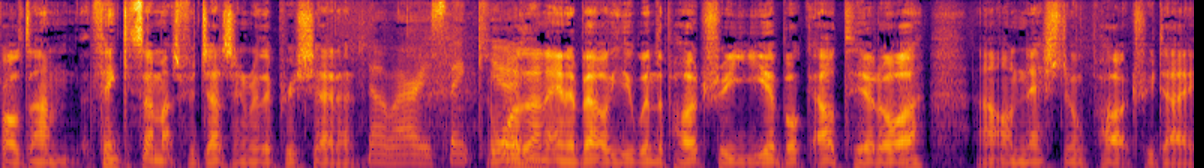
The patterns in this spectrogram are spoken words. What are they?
Well done. Thank you so much for judging. Really appreciate it. No worries. Thank you. Well done, Annabelle. You win the Poetry Yearbook Aotearoa uh, on National Poetry Day.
